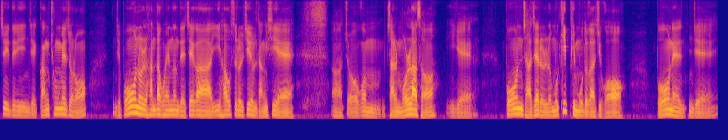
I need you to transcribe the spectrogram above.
저희들이 이제 강촉매조로 이제 보온을 한다고 했는데 제가 이 하우스를 지을 당시에 어, 조금 잘 몰라서 이게 보온 자재를 너무 깊이 묻어가지고 보온에 이제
